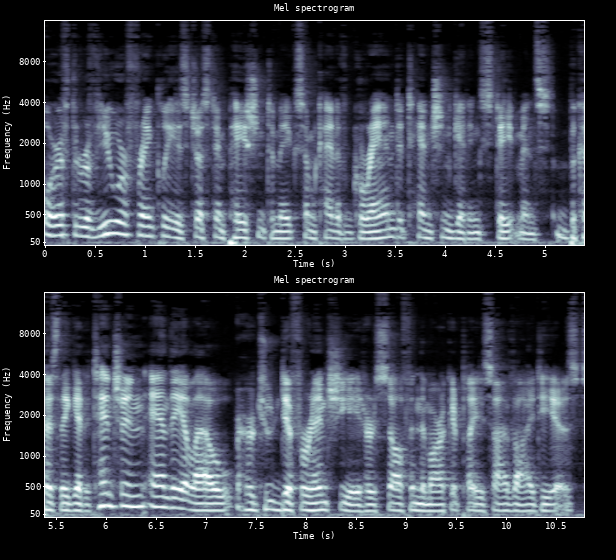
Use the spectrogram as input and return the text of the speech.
or if the reviewer, frankly, is just impatient to make some kind of grand attention getting statements because they get attention and they allow her to differentiate herself in the marketplace of ideas.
